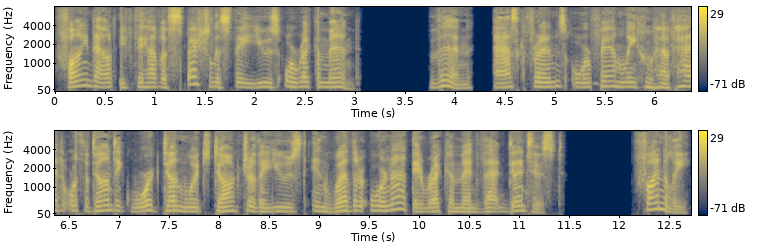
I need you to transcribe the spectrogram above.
Find out if they have a specialist they use or recommend. Then, ask friends or family who have had orthodontic work done which doctor they used and whether or not they recommend that dentist. Finally,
